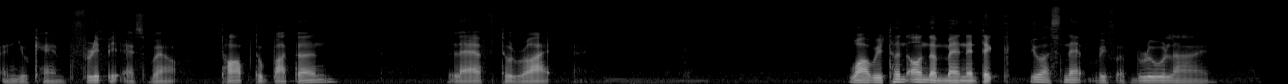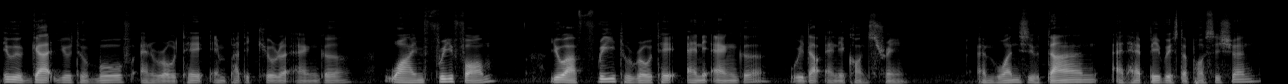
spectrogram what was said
And you can flip it as well. Top to button, left to right. While we turn on the magnetic, you are snapped with a blue line. It will guide you to move and rotate in particular angle. While in freeform, you are free to rotate any angle without any constraint. And once you're done and happy with the position,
